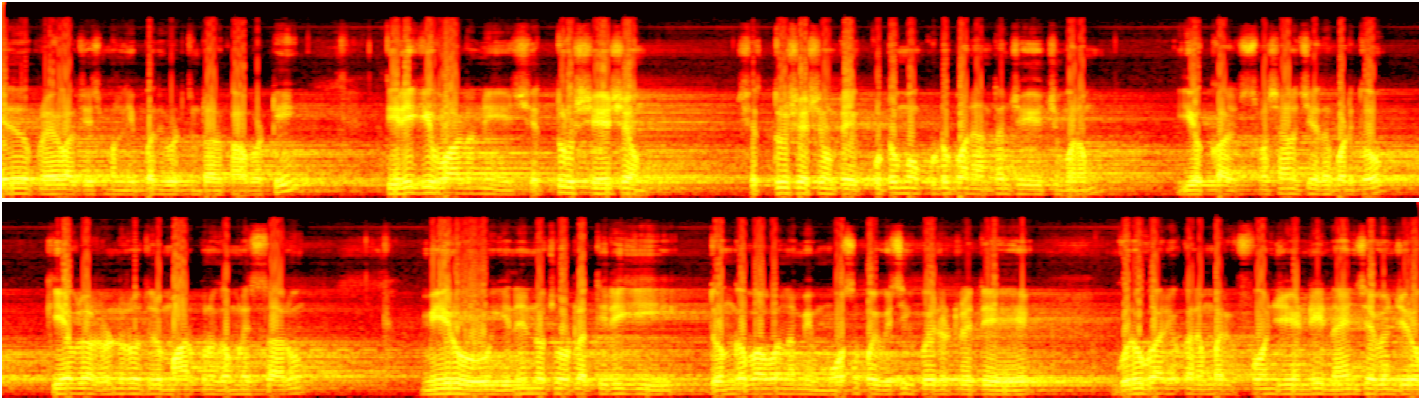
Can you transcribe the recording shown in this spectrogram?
ఏదేదో ప్రయోగాలు చేసి మనల్ని ఇబ్బంది పెడుతుంటారు కాబట్టి తిరిగి వాళ్ళని శత్రుశేషం శత్రుశేషం ఉంటే కుటుంబం కుటుంబాన్ని అంతం చేయొచ్చు మనం. ఈ యొక్క శ్మశాన చేతపడితో కేవలం రెండు రోజుల మార్పును గమనిస్తారు. మీరు ఎన్నెన్నో చోట్ల తిరిగి దొంగ బాబాలను మీ మోసపోయి విసిగిపోయినట్లయితే గురువుగారి యొక్క నెంబర్కి ఫోన్ చేయండి. Nine seven zero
